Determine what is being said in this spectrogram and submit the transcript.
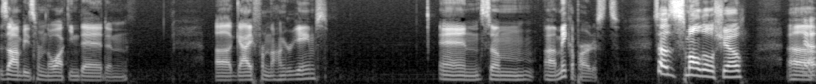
zombies from The Walking Dead and a guy from The Hunger Games and some uh, makeup artists. So it was a small little show. Uh,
